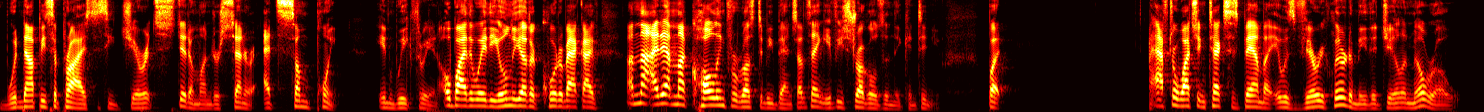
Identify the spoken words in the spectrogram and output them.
would not be surprised to see Jarrett Stidham under center at some point in week three. And oh, by the way, the only other quarterback I've I'm not I'm not calling for Russ to be benched. I'm saying if he struggles, then they continue. But after watching Texas Bama, it was very clear to me that Jalen Milroe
